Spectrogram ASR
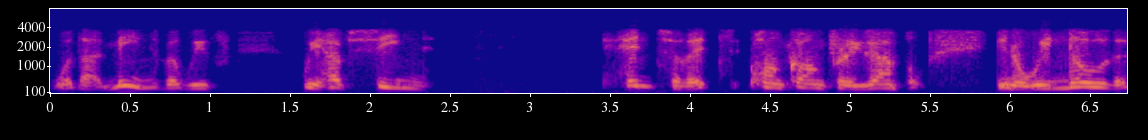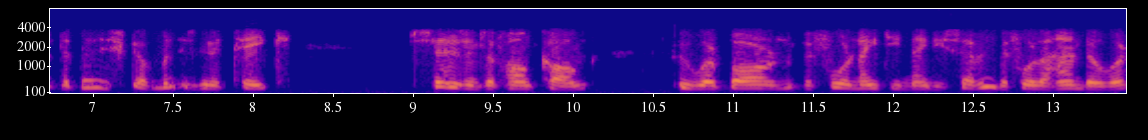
what that means. But we've we have seen hints of it. Hong Kong, for example, you know, we know that the British government is going to take citizens of Hong Kong who were born before 1997, before the handover,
